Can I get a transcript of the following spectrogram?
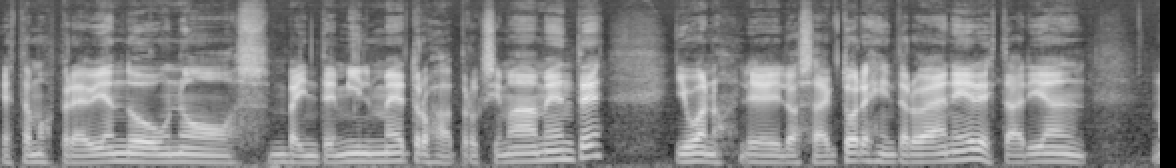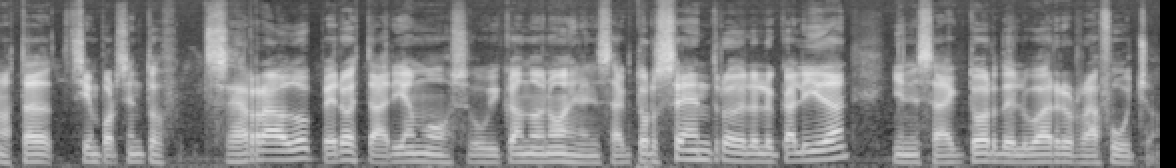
Estamos previendo unos 20.000 metros aproximadamente. Y bueno, los actores a intervenir estarían no está 100% cerrado, pero estaríamos ubicándonos en el sector centro de la localidad y en el sector del barrio Rafucho.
